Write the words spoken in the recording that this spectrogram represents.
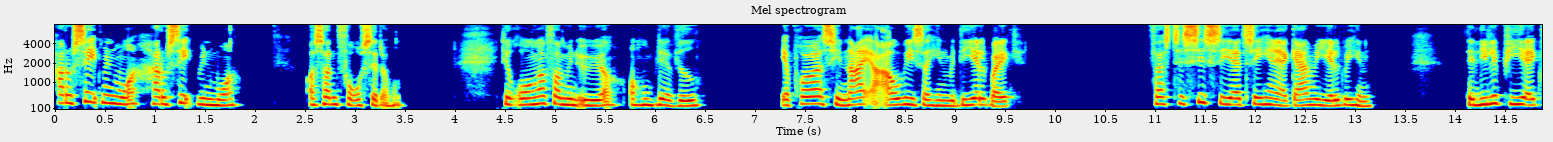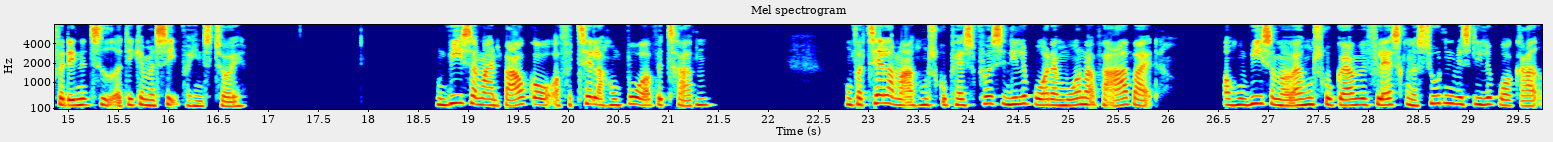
har du set min mor? Har du set min mor? Og sådan fortsætter hun. Det runger for mine ører, og hun bliver ved. Jeg prøver at sige nej og afviser hende, men det hjælper ikke. Først til sidst siger jeg til hende, at jeg gerne vil hjælpe hende. Den lille pige er ikke for denne tid, og det kan man se på hendes tøj. Hun viser mig en baggård og fortæller, at hun bor oppe ved trappen. Hun fortæller mig, at hun skulle passe på sin lillebror, da moren var på arbejde, og hun viser mig, hvad hun skulle gøre med flasken og sutten, hvis lillebror græd.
